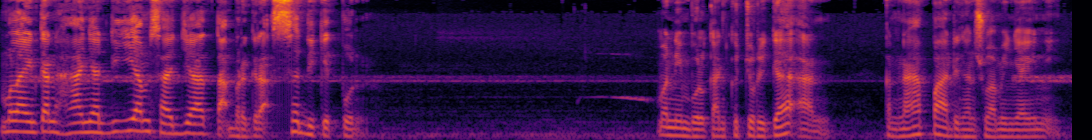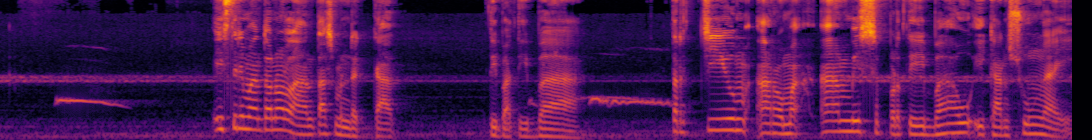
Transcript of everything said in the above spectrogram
melainkan hanya diam saja, tak bergerak sedikit pun. Menimbulkan kecurigaan, kenapa dengan suaminya ini? Istri Mantono lantas mendekat. Tiba-tiba, tercium aroma amis seperti bau ikan sungai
